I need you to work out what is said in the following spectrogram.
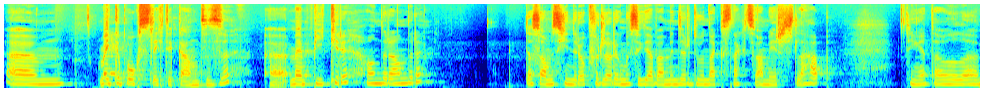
Ehm, maar ik heb ook slechte kanten. Hè. Eh, mijn piekeren, onder andere. Dat zou misschien er ook voor zorgen, moest ik dat wat minder doen, dat ik s'nachts wat meer slaap. Ik denk dat dat wel eh,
